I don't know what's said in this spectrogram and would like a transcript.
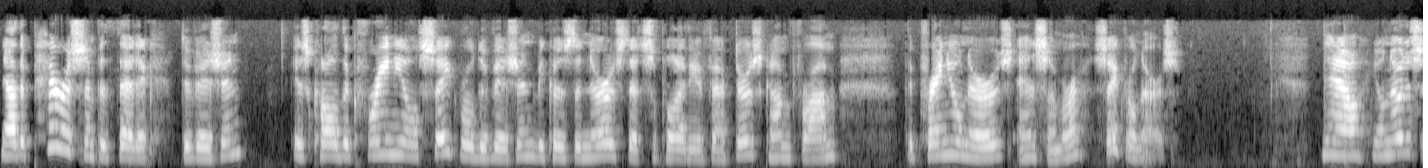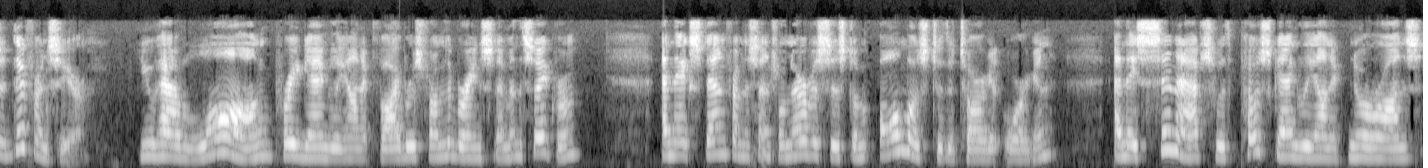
Now the parasympathetic division is called the cranial sacral division because the nerves that supply the effectors come from the cranial nerves and some are sacral nerves. Now you'll notice a difference here. You have long preganglionic fibers from the brainstem and the sacrum, and they extend from the central nervous system almost to the target organ, and they synapse with postganglionic neurons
